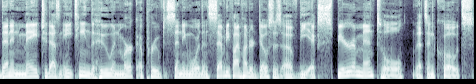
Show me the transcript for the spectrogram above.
Then in May 2018, the WHO and Merck approved sending more than 7,500 doses of the experimental, that's in quotes,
